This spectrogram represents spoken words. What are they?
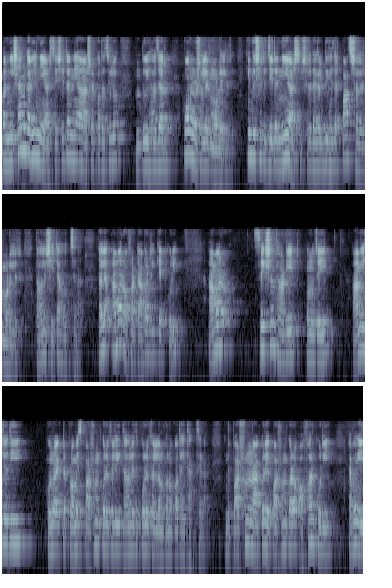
বা নিশান গাড়ি নিয়ে আসছে, সেটা নিয়ে আসার কথা ছিল দুই হাজার পনেরো সালের মডেলের। কিন্তু সেটা যেটা নিয়ে আসছে, সেটা দেখা গেল দুই হাজার পাঁচ সালের মডেলের। তাহলে সেটা হচ্ছে না। তাহলে আমার অফারটা আবার রিক্যাপ করি। আমার সেকশন থার্টি অনুযায়ী আমি যদি কোনো একটা প্রমিস পারফর্ম করে ফেলি, তাহলে তো করে ফেললাম, কোনো কথাই থাকছে না। কিন্তু পারফর্ম না করে পারফর্ম করার অফার করি এবং এই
